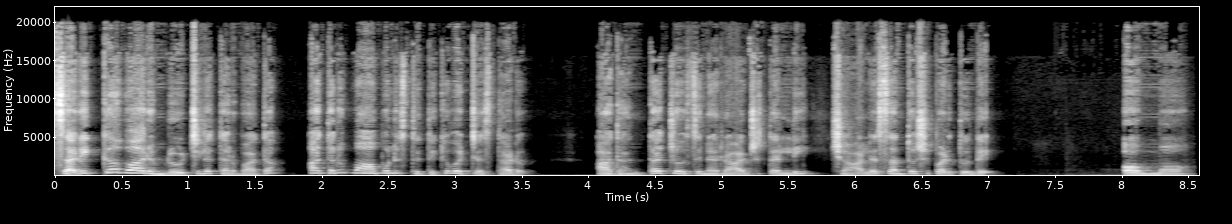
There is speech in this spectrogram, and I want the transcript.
సరిగ్గా వారం రోజుల తర్వాత అతను మామూలు స్థితికి వచ్చేస్తాడు. అదంతా చూసిన రాజు తల్లి చాలా సంతోషపడుతుంది. అమ్మా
